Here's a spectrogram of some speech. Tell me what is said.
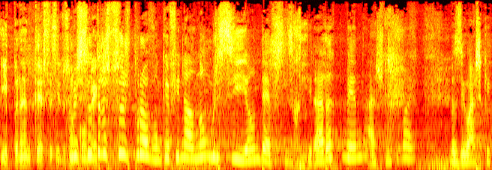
e perante esta situação, Mas como se é outras pessoas provam que afinal não mereciam, deve-se retirar a comenda, acho muito bem. Mas eu acho que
